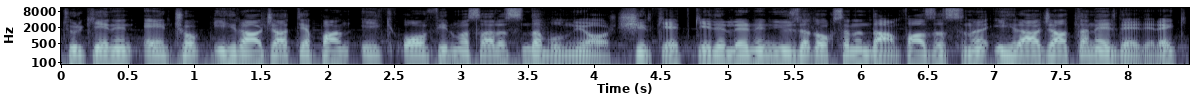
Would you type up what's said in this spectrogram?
Türkiye'nin en çok ihracat yapan ilk 10 firması arasında bulunuyor. Şirket gelirlerinin %90'ından fazlasını ihracattan elde ederek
